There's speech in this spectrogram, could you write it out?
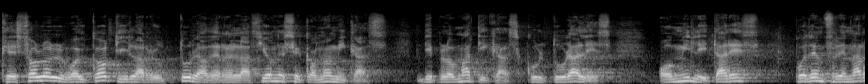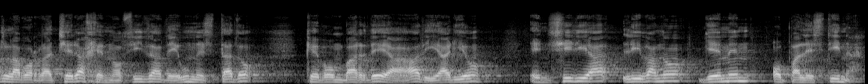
que solo el boicot y la ruptura de relaciones económicas, diplomáticas, culturales o militares pueden frenar la borrachera genocida de un Estado que bombardea a diario en Siria, Líbano, Yemen o Palestina.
